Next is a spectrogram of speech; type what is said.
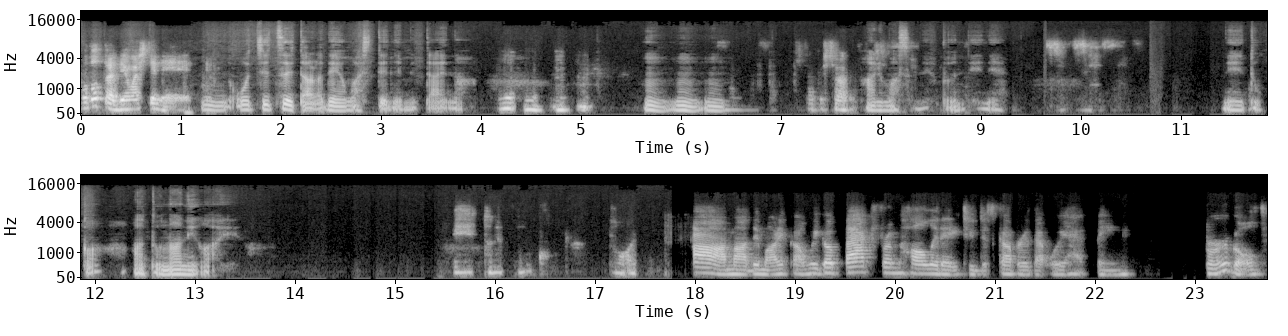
戻ったら電話してね。うん、落ち着いたら電話してね、みたいな。うんうんうんうん。うんうんうん。帰宅したらありますね、文でね。ねとか、あと何がいい？えーっとね、ああ、まあでもあれか。We go back from holiday to discover that we have been burgled.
